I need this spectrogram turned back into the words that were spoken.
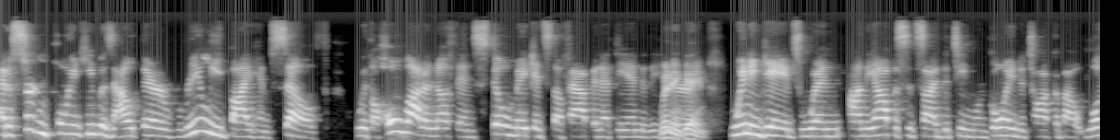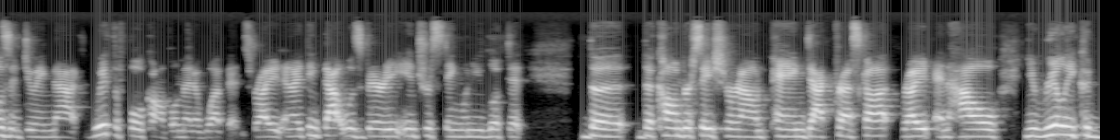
at a certain point he was out there really by himself with a whole lot of nothing, still making stuff happen at the end of the winning year. Winning games. Winning games when on the opposite side, the team we're going to talk about wasn't doing that with a full complement of weapons, right? And I think that was very interesting when you looked at the the conversation around paying Dak Prescott, right? And how you really could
